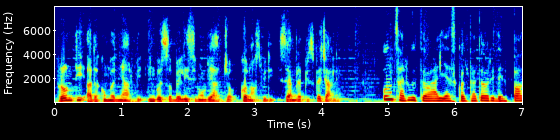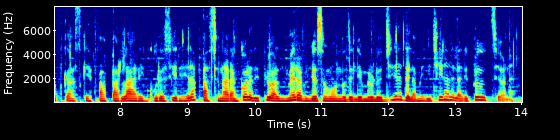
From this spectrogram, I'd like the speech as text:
pronti ad accompagnarvi in questo bellissimo viaggio con ospiti sempre più speciali. Un saluto agli ascoltatori del podcast che fa parlare, incuriosire ed appassionare ancora di più al meraviglioso mondo dell'embriologia e della medicina della riproduzione.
